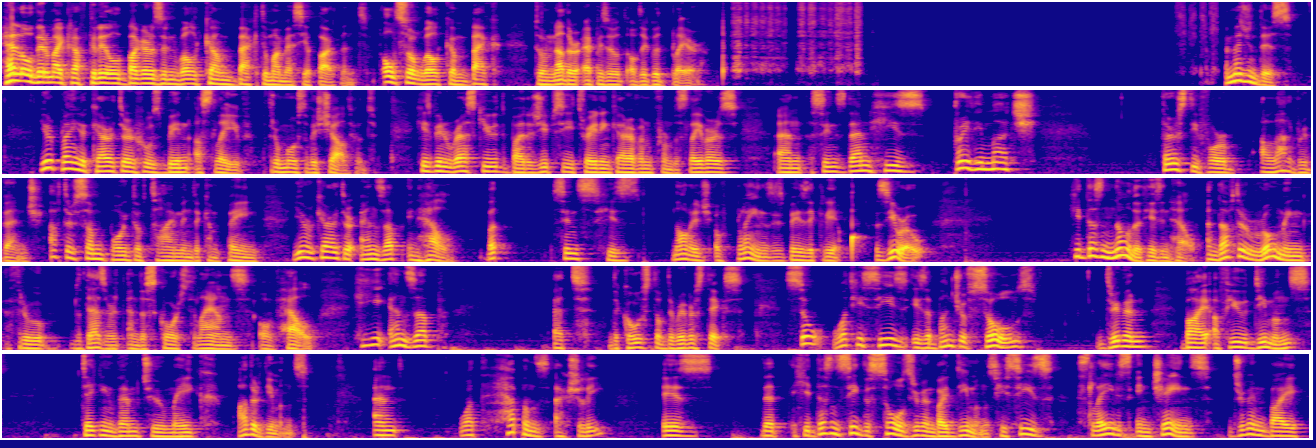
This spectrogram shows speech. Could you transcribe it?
Hello there my crafty little buggers and welcome back to my messy apartment. Also welcome back to another episode of The Good Player. Imagine this. You're playing a character who's been a slave through most of his childhood. He's been rescued by the gypsy trading caravan from the slavers and since then he's pretty much thirsty for a lot of revenge. After some point of time in the campaign, your character ends up in hell, but since his knowledge of planes is basically zero, he doesn't know that he's in hell. And after roaming through the desert and the scorched lands of hell, he ends up at the coast of the river Styx. So what he sees is a bunch of souls driven by a few demons, taking them to make other demons. And what happens actually is that he doesn't see the souls driven by demons. He sees slaves in chains driven by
